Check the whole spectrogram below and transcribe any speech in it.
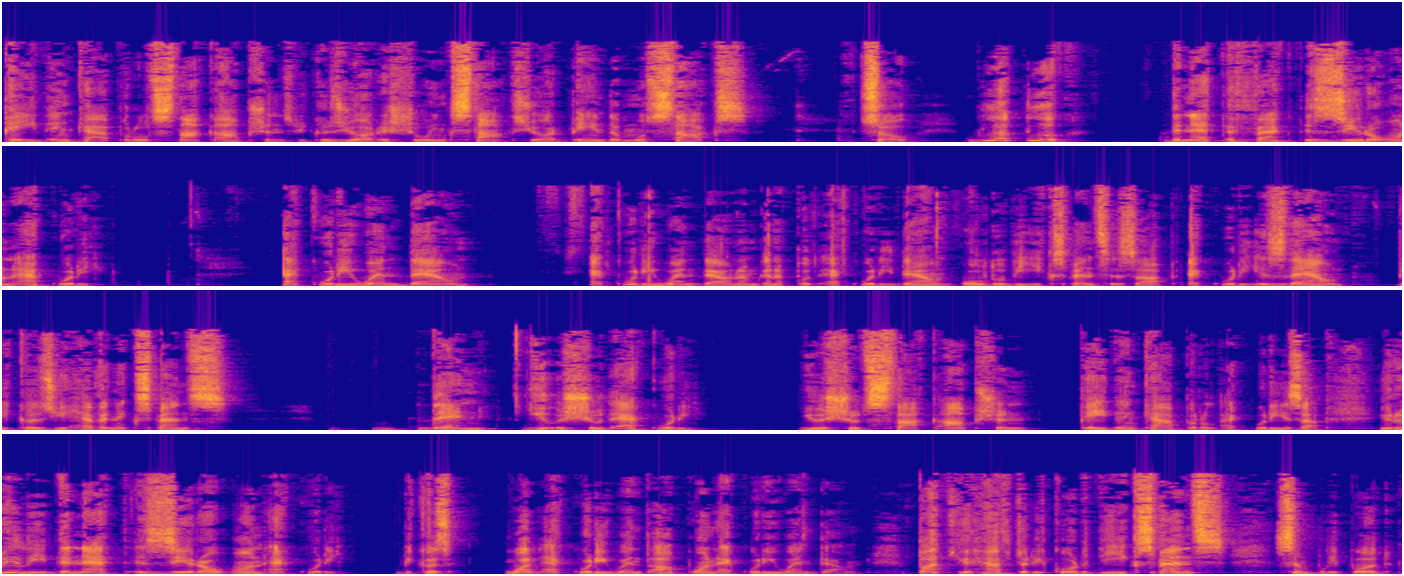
paid in capital stock options because you are issuing stocks. You are paying them with stocks. So look, look, the net effect is zero on equity. Equity went down, equity went down. I'm going to put equity down, although the expense is up. Equity is down because you have an expense. Then you issued equity. You issued stock option paid in capital. Equity is up. You really, the net is zero on equity because one equity went up, one equity went down. But you have to record the expense. Simply put,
